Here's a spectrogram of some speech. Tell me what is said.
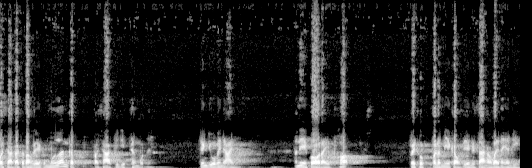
ประชาชนราชบังตัวเองก็เหมือนกับประชาติผีดิบทั้งหมดเลยยังอยู่ไม่ได้ อันนี้เพราะอะไร เพราะไปถูกปรมีเก่าที่เองได้สร้างเอาไว้ในอดีต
